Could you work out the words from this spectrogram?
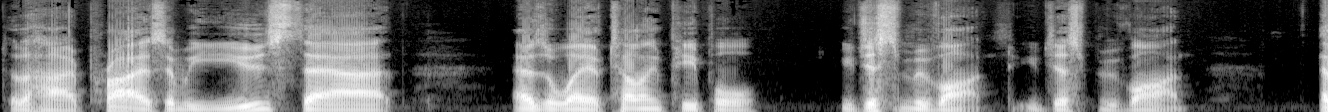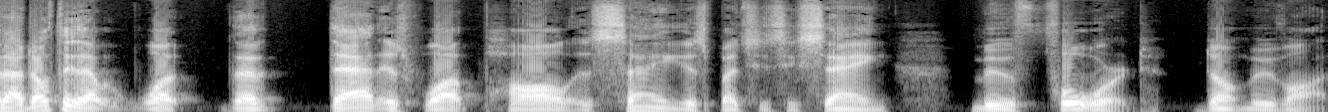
to the high prize, and we use that as a way of telling people you just move on. You just move on. And I don't think that what that that is what Paul is saying as much as he's saying, move forward, don't move on.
